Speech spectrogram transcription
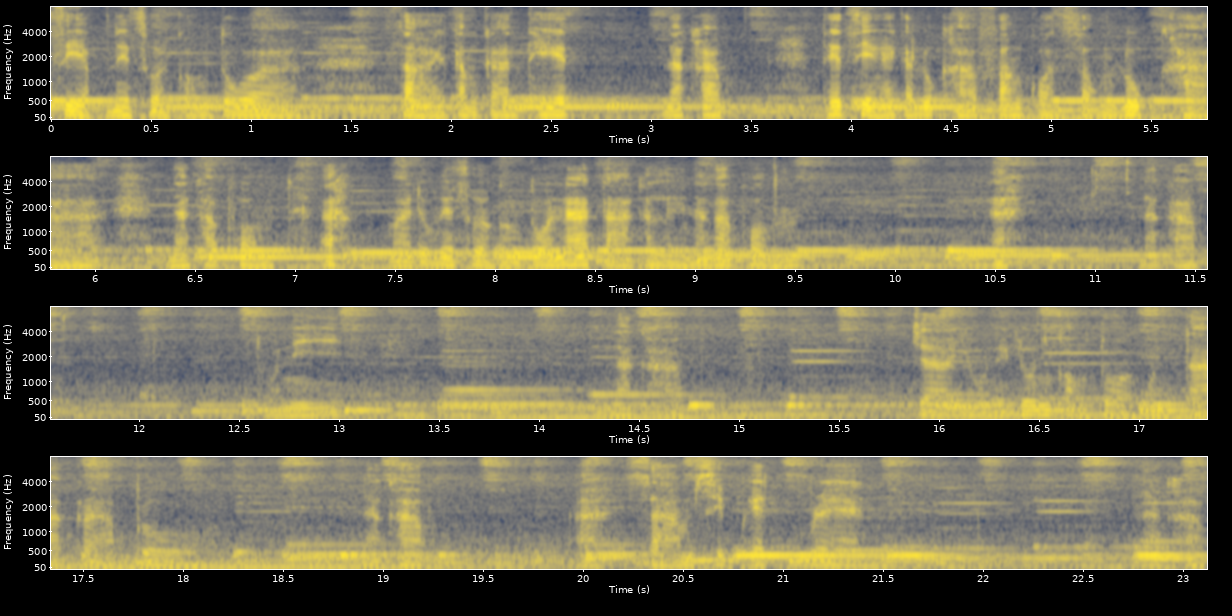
เสียบในส่วนของตัวสายทำการเทสนะครับเทสเสียงให้กับลูกค้าฟังก่อนส่งลูกค้านะครับผม อะ มาดูในส่วนของตัวหน้าตากันเลยนะครับผม นะครับ ตัวนี้นะครับ จะอยู่ในรุ่นของตัว Ultra g r a Pro นะครับอะ31 แบรนด์นะครับ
